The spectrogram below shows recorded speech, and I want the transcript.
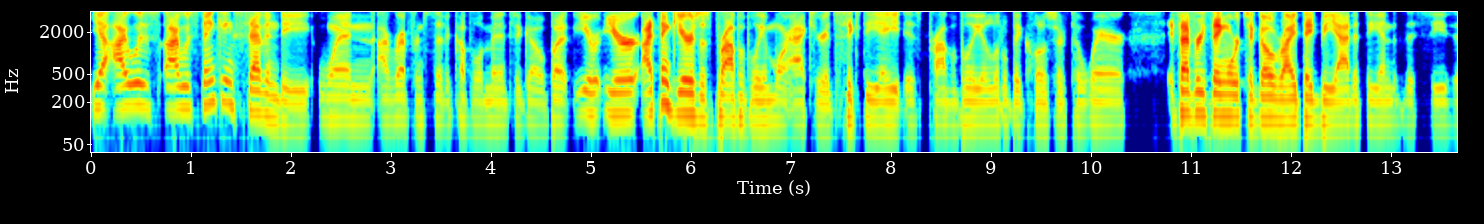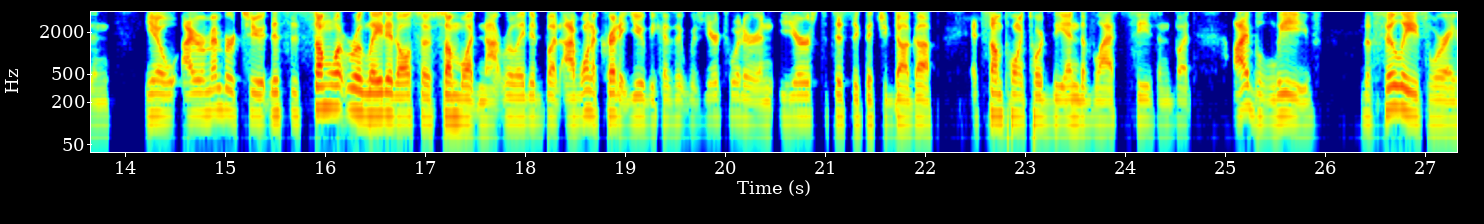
Yeah, I was I was thinking 70 when I referenced it a couple of minutes ago, but your your I think yours is probably more accurate. 68 is probably a little bit closer to where if everything were to go right, they'd be at at the end of this season. You know, I remember too, this is somewhat related, also somewhat not related, but I want to credit you because it was your Twitter and your statistic that you dug up at some point towards the end of last season. But I believe the Phillies were a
